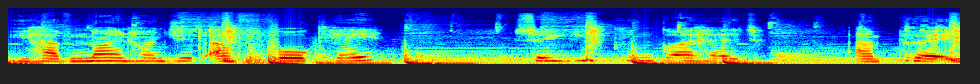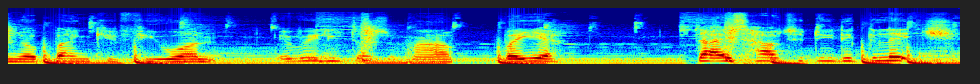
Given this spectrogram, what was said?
you have 904k so you can go ahead and put it in your bank if you want. It really doesn't matter. But yeah that is how to do the glitch.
